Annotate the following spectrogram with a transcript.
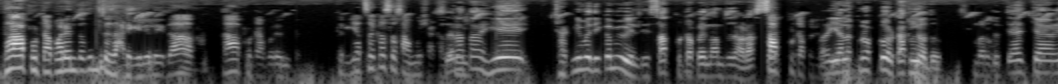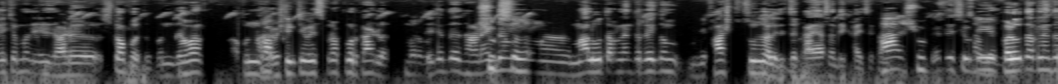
दहा फुटापर्यंत तुमचं झाड गेलेलं आहे दहा दहा फुटापर्यंत तर याचं कसं सांगू शकाल सर तुम्ही? आता हे छाटणीमध्ये कमी होईल ते सात फुटापर्यंत आमचं झाड असतं. सात फुटापर्यंत. याला क्रॉप कव्हर टाकलं होतं. बरोबर. तर त्याच्या याच्यामध्ये झाड स्टॉप होतं. पण जेव्हा आपण. हार्वेस्टिंगच्या वेळेस क्रॉप कव्हर काढलं बरोबर. त्याच्यात झाड Shoots. एकदम अं, माल उतरल्यानंतर एकदम म्हणजे फास्ट सुरू झालं त्याचं काय असेल ते खायचं काम. हा शूट तर ते शेवटी फळ उतरल्यानंतर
